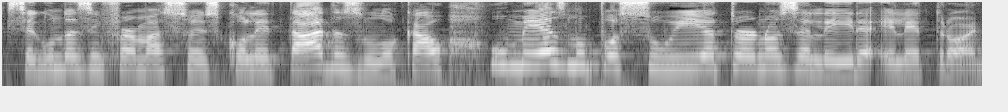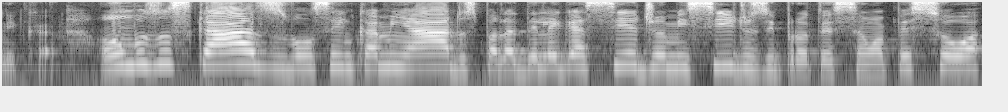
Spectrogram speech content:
Segundo as informações coletadas no local, o mesmo possuía tornozeleira eletrônica. Ambos os casos vão ser encaminhados para a Delegacia de Homicídios e Proteção à Pessoa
